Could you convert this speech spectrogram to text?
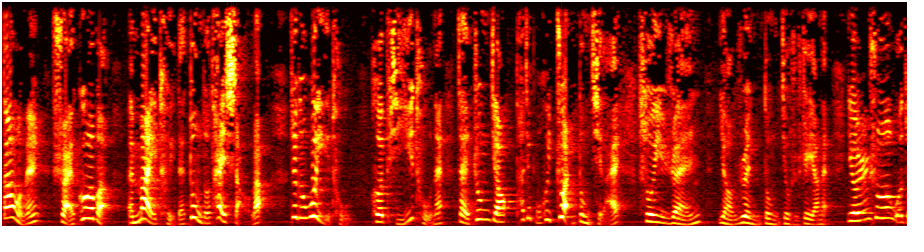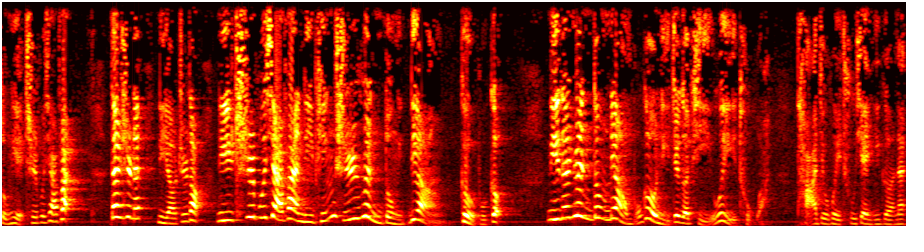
当我们甩胳膊、呃，迈腿的动作太少了，这个胃土和脾土呢，在中焦它就不会转动起来。所以人要运动就是这样的。有人说我总也吃不下饭，但是呢，你要知道，你吃不下饭，你平时运动量。够不够？你的运动量不够，你这个脾胃土啊，它就会出现一个呢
